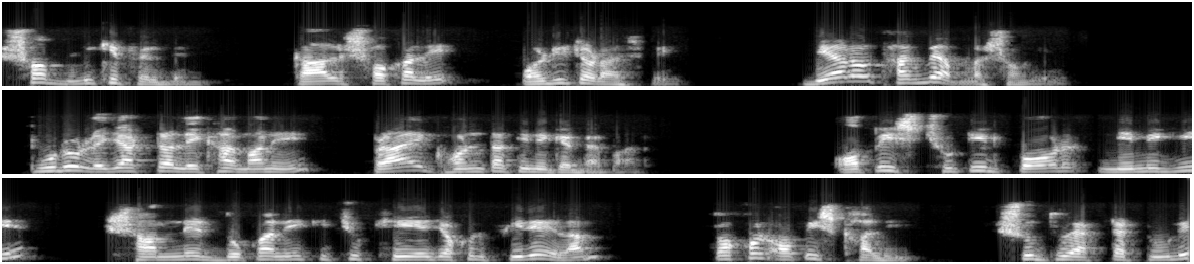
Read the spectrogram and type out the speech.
সব লিখে ফেলবেন। কাল সকালে অডিটর আসবে। দেয়ারাও থাকবে আপনার সঙ্গে। পুরো লেজারটা লেখার মানে প্রায় ঘণ্টা তিনেকের ব্যাপার। অফিস ছুটির পর নেমে গিয়ে সামনের দোকানে কিছু খেয়ে যখন ফিরে এলাম, তখন অফিস খালি। শুধু একটা টুলে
